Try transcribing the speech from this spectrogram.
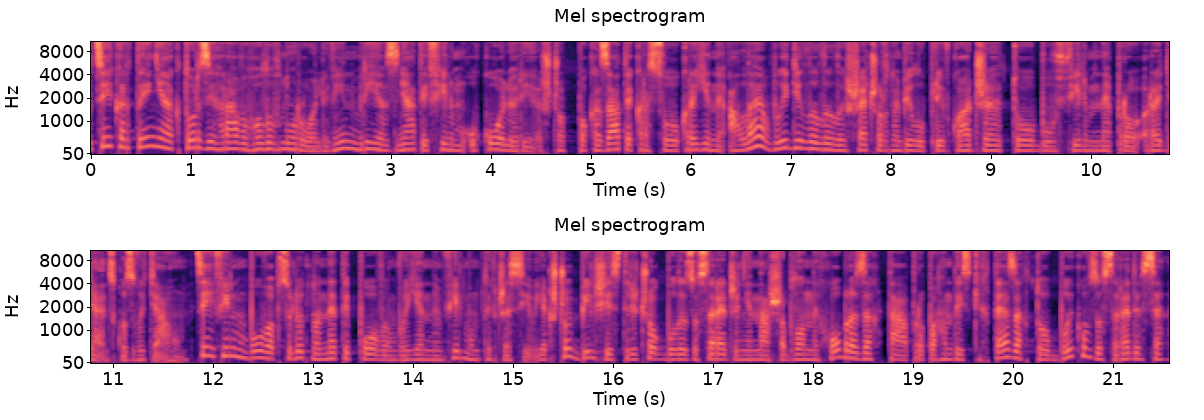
У цій картині актор зіграв головну роль. Він мріяв зняти фільм у кольорі, щоб показати красу України, але виділили лише чорно-білу плівку, адже то був фільм не про радянську звитягу. Цей фільм був абсолютно нетиповим воєнним фільмом тих часів. Якщо більшість стрічок були зосереджені на шаблонних образах та пропагандистських тезах, то Биков зосередився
